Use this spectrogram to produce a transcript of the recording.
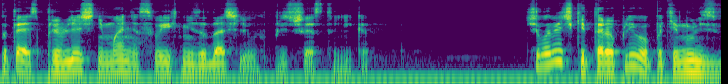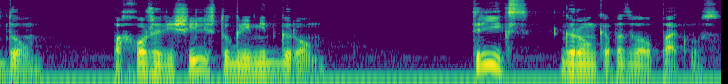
пытаясь привлечь внимание своих незадачливых предшественников. Человечки торопливо потянулись в дом. Похоже, решили, что гремит гром. "Трикс!" громко позвал Паклус.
